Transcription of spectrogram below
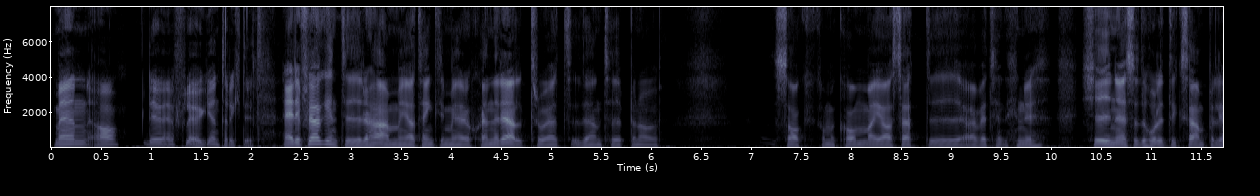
men ja, det flög ju inte riktigt. Nej, det flög inte i det här, men jag tänkte mer generellt tror jag att den typen av saker kommer komma. Jag har sett i, jag vet inte, nu, Kina är så dåligt exempel det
